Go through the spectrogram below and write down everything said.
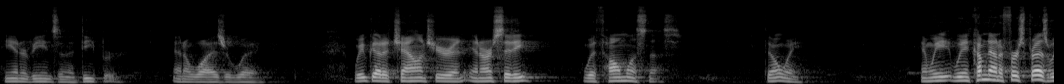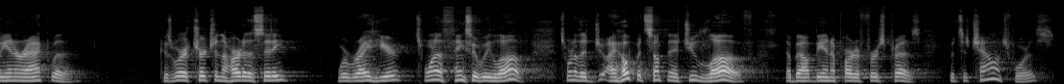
He intervenes in a deeper and a wiser way. We've got a challenge here in, in our city with homelessness, don't we? And we, we come down to First Pres, we interact with it. Because we're a church in the heart of the city. We're right here. It's one of the things that we love. It's one of the, I hope it's something that you love about being a part of First Pres. But it's a challenge for us.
